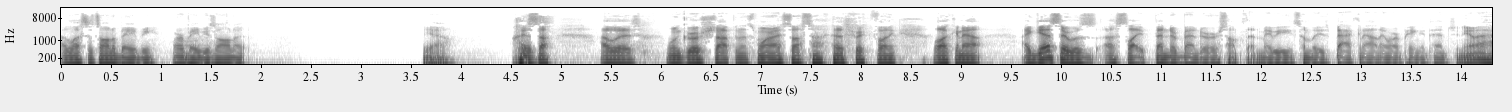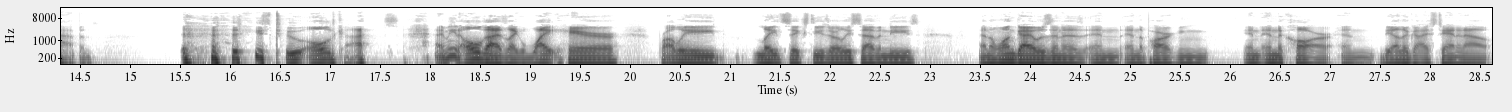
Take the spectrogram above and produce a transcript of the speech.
unless it's on a baby or a Oh. baby's on it. Yeah, I saw. I was went grocery shopping this morning. I saw something that's very funny. Walking out, I guess there was a slight fender bender or something. Maybe somebody's backing out and they weren't paying attention. You know, that happens. These two old guys. I mean, old guys like white hair, probably late sixties, early seventies, and the one guy was in his in in the parking in in the car, and the other guy standing out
